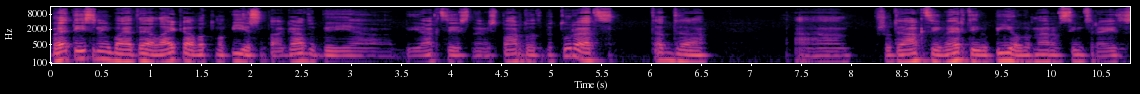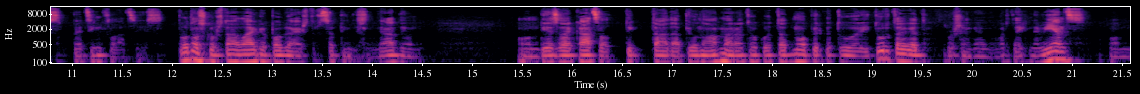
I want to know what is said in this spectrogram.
bet īstenībā, ja tajā laikā, vat, no 50. gada bija, bija akcijas nevis pārdotas, bet turētas, tad uh, šo akciju vērtība pieauga apmēram 100 reizes pēc inflācijas. Protams, kopš tā laika ir pagājuši 70 gadi, un, un diez vai kāds vēl tik tādā pilnā apmērā to, ko tad nopirka, to arī tur tagad. Droši vien, var teikt, neviens. Un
